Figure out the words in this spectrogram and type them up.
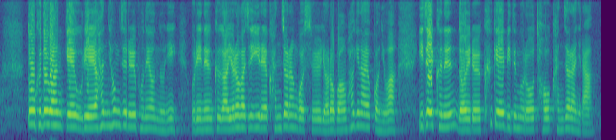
또 그들과 함께 우리의 한 형제를 보내었노니 우리는 그가 여러 가지 일에 간절한 것을 여러 번 확인하였거니와 이제 그는 너희를 크게 믿음으로 더욱 간절하니라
